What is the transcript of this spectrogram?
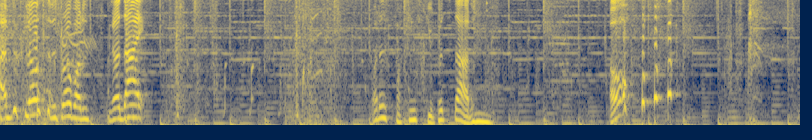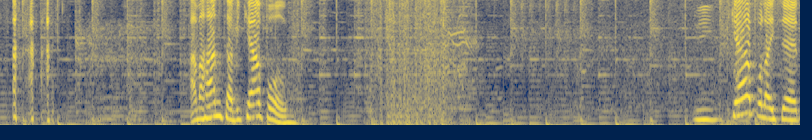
I'm too close to this robot. I'm gonna die. What a fucking stupid start. Oh! I'm a hunter, be careful. Be careful, I said.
